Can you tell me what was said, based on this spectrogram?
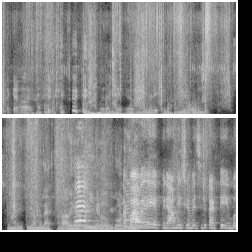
Look at ആ. രണ്ട് ഭായിമാര് ഇവിടെ പണിയെടുക്കുന്നുണ്ട് നൈറ്റിലാണല്ലേ അതാണ് ഇങ്ങനെ ഇങ്ങനെ അപ്പൊ നോക്കിക്കൊണ്ടിരിക്കുന്നത് അവർ പിന്നെ ആ മിഷൻ വെച്ചിട്ട് കട്ട് ചെയ്യുമ്പോ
